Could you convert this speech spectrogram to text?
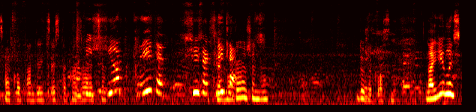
Смакота, дивіться, ось так називається. все відкрите, все Це закрите. Дуже класно. Наїлись,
